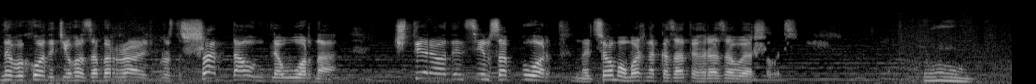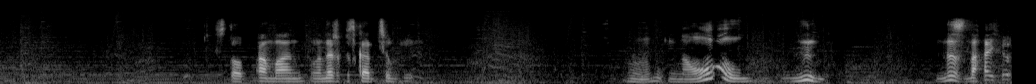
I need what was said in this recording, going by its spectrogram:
не виходить, його забирають. Просто шатдаун для Ворна. 4-1-7 саппорт. На цьому можна казати, гра завершилась. Стоп, Аман, вона ж без капців. Ну. м, Не знаю.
